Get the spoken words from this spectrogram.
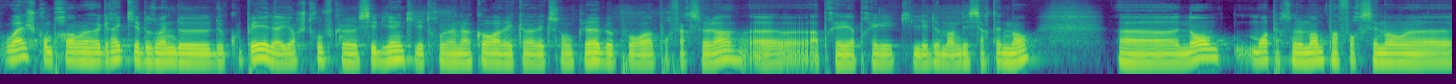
Ouais, je comprends euh, Greg qui a besoin de, de couper. D'ailleurs, je trouve que c'est bien qu'il ait trouvé un accord avec avec son club pour pour faire cela. Euh, après après qu'il l'ait demandé certainement. Euh, non, moi personnellement, pas forcément euh,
